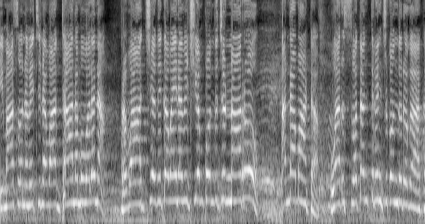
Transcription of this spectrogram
ఈ మాసం నువ్వు ఇచ్చిన వాగ్దానము వలన ప్రభా అత్యధికమైన విజయం పొందుతున్నారు అన్నమాట వారు స్వతంత్రించుకొందురుగాక.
